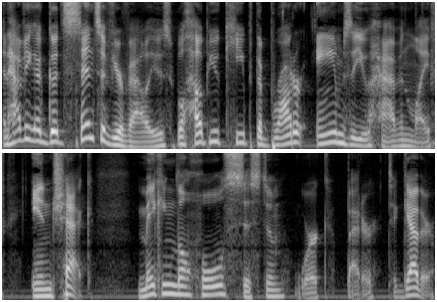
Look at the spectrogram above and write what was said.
And having a good sense of your values will help you keep the broader aims that you have in life in check, making the whole system work better together.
